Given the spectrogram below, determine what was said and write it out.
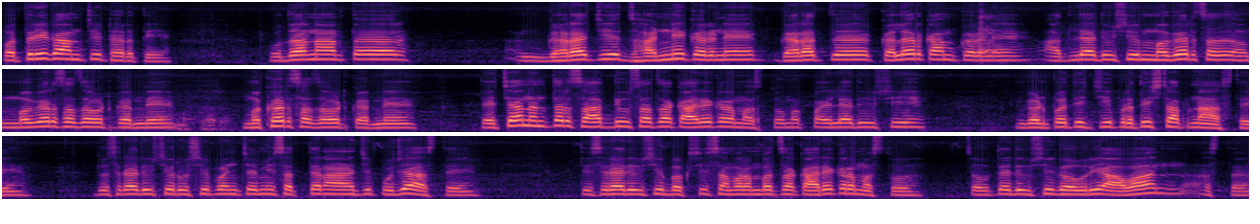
पत्रिका आमची ठरते. उदाहरणार्थ घराची झाडणी करणे घराचं कलर काम करणे आदल्या दिवशी मगर स मगर सजावट करणे मखर सजावट करणे. त्याच्यानंतर सात दिवसाचा कार्यक्रम असतो. मग पहिल्या दिवशी गणपतीची प्रतिष्ठापना असते. दुसऱ्या दिवशी ऋषीपंचमी सत्यनारायणाची पूजा असते. तिसऱ्या दिवशी बक्षीस समारंभाचा कार्यक्रम असतो. चौथ्या दिवशी गौरी आव्हान असतं.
